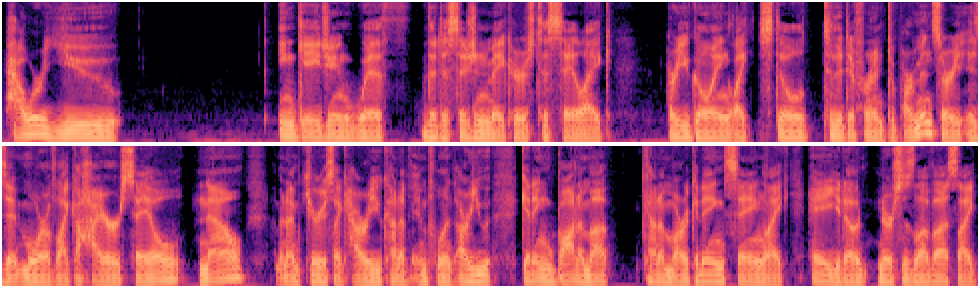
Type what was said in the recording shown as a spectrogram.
How are you engaging with the decision makers to say like, are you going like still to the different departments or is it more of like a higher sale now? I And I'm curious, like, how are you kind of influence? Are you getting bottom up kind of marketing saying like, hey, you know, nurses love us, like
